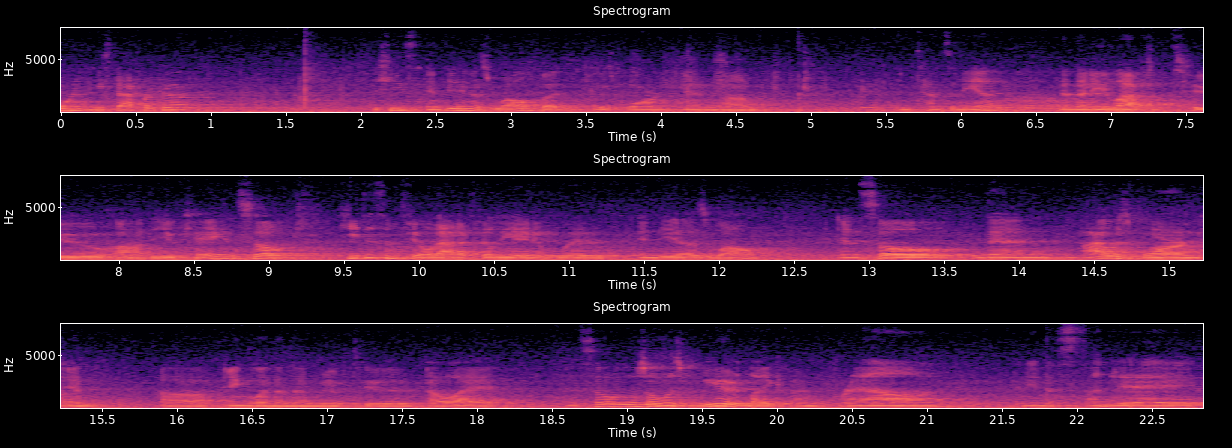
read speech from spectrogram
born in East Africa. He's Indian as well, but he was born in um, in Tanzania, and then he left to uh, the UK, and so he doesn't feel that affiliated with India as well. And so then I was born in uh, England and then moved to LA, and so it was always weird. Like I'm brown, my name is Sanjay,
